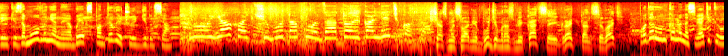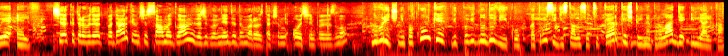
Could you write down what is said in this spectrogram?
Деякі замовлення неабияк спантеличують дідуся Ну, я хочу вот такое золотое колечко. Сейчас мы с вами будем развлекаться, играть, танцевать. Подарунками на святі керує ельф. Человек, который выдает подарки, он сейчас самый главный, даже главнее Деда Мороза. Так что мне очень повезло. Новорічні пакунки відповідно до віку. Катрусі дісталися цукерки, шкільне приладдя і лялька.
